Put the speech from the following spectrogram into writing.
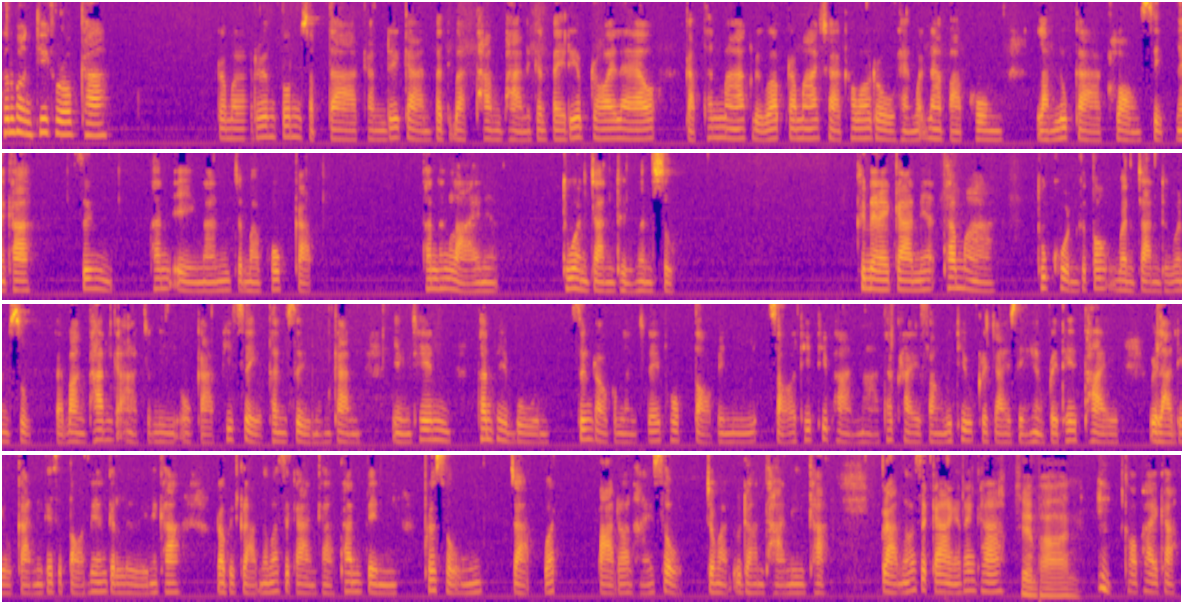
ท่านฟังที่เคารพคะเรามาเริ่มต้นสัปดาห์กันด้วยการปฏิบัติธรรมผ่านกันไปเรียบร้อยแล้ว กับท่านมาร์กหรือว่าพระมาร์กชาคาวโร แห่งวัดนาป่าพงลำลูกกาคลองสิบนะคะ ซึ่งท่านเองนั้นจะมาพบกับท่านทั้งหลายเนี่ยทุกวันจันทร์ถึงวันศุกร์คือในรายการเนี้ยถ้ามาทุกคนก็ต้องวันจันทร์ถึงวันศุกร์แต่บางท่านก็อาจจะมีโอกาสพิเศษทางสื่อเหมือนกัน อย่างเช่น ท่านไพบูล ซึ่งเรากำลังจะได้พบต่อไปนี้เสาร์อาทิตย์ที่ผ่านมา ถ้าใครฟังวิทยุกระจายเสียงแห่งประเทศไทย เวลาเดียวกันนี่ก็จะต่อเนื่องกันเลยนะคะ เราไปกราบนมัสการค่ะ ท่านเป็นพระสงฆ์จากวัดป่าดอนหายโศกจังหวัดอุดรธานีค่ะ กราบนมัสการกันท่านคะเชิญพรขออภัยค่ะ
